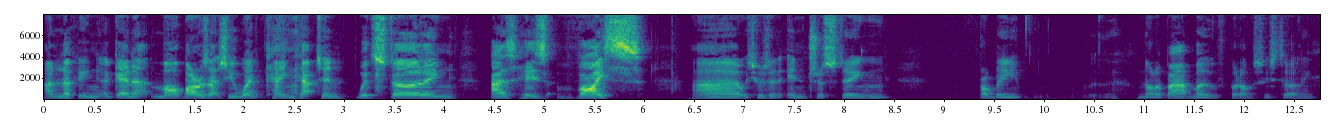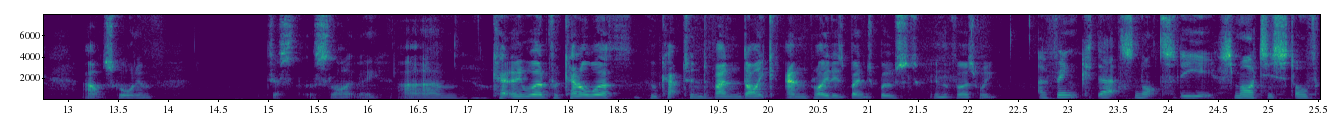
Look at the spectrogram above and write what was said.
and looking again at Mark Burrows actually went Kane captain with Sterling as his vice uh, which was an interesting, probably not a bad move, but obviously Sterling outscored him just slightly. Um, any word for Kenilworth, who captained Van Dijk and played his bench boost in the first week? I think that's not the smartest of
